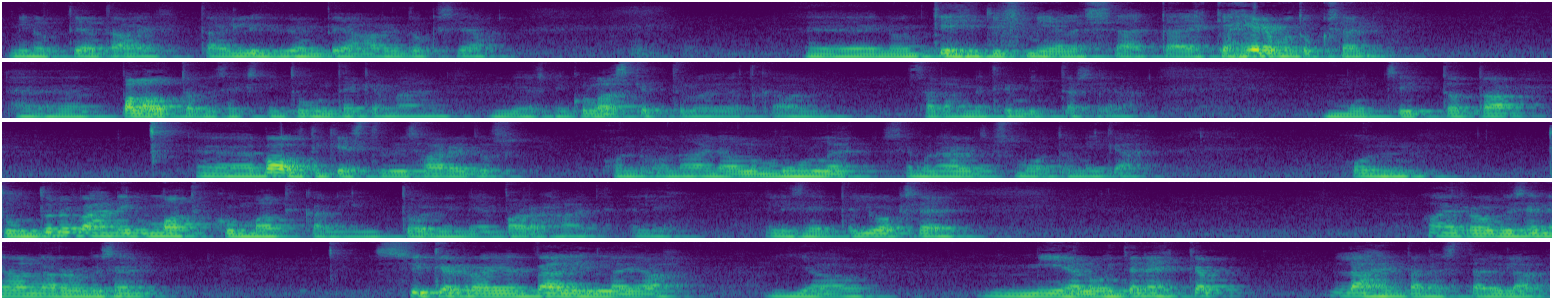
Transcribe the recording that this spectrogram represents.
minuuttia tai, tai lyhyempiä harjoituksia noin kehitysmielessä, että ehkä hermotuksen palauttamiseksi niin tuun tekemään myös niin kuin lasketteluja, jotka on sadan metrin mittaisia. Mutta sitten tota, vauhtikestävyysharjoitus on, on aina ollut mulle semmoinen harjoitusmuoto, mikä on tuntunut vähän niin kuin matka kuin matka, niin toimineen parhaiten. Eli, eli se, että juoksee aerobisen ja anaerobisen sykerajojen välillä ja, ja mieluiten ehkä lähempänä sitä ylä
